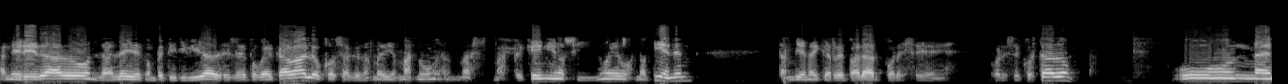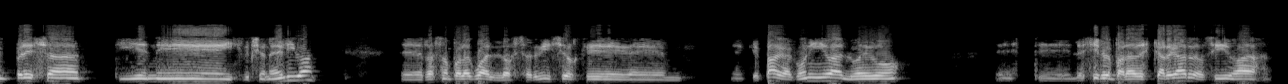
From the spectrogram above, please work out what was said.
han heredado la ley de competitividad desde la época de Caballo, cosa que los medios más, más, más pequeños y nuevos no tienen. También hay que reparar por ese, por ese costado. Una empresa tiene inscripción en el IVA, eh, razón por la cual los servicios que, eh, que paga con IVA luego este, le sirven para descargar, o si va,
